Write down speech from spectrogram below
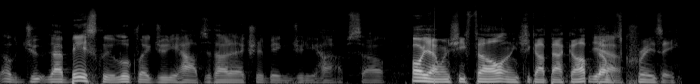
of Ju- that basically looked like Judy Hopps without it actually being Judy Hopps. So, Oh yeah, when she fell and she got back up, Yeah. that was crazy.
